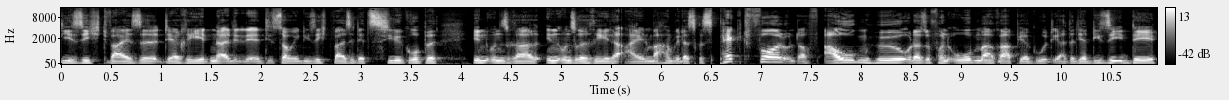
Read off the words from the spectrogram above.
die Sichtweise der Redner, die, sorry, die Sichtweise der Zielgruppe in unserer, in unsere Rede ein. Machen wir das respektvoll und auf Augenhöhe oder so von oben herab? Ja gut, ihr hattet ja diese Idee.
